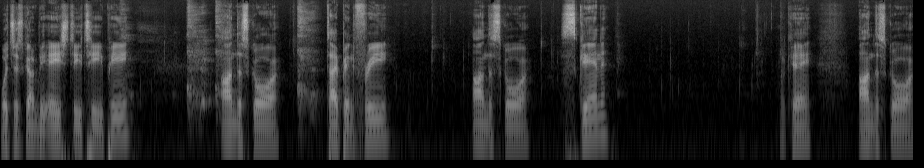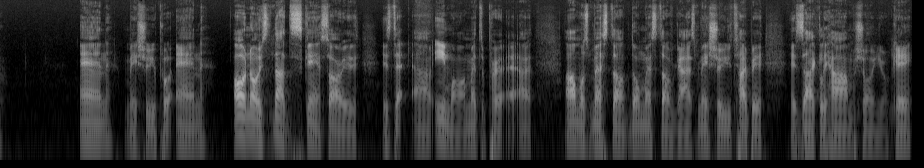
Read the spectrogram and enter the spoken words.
which is gonna be http underscore type in free underscore skin okay? Underscore and make sure you put n. Oh no it's not the skin sorry. It's the uh, emo. I meant to put uh, I almost messed up. Don't mess up guys. Make sure you type it exactly how i'm showing you okay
